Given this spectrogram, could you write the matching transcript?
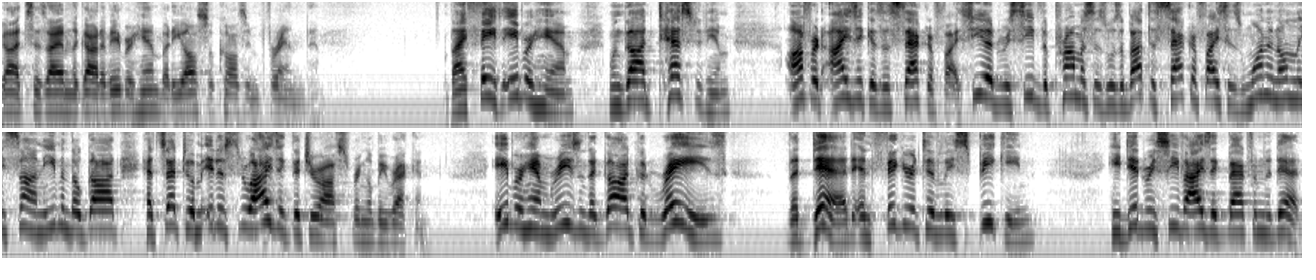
God says, I am the God of Abraham, but he also calls him friend. By faith, Abraham, when God tested him, offered Isaac as a sacrifice. He had received the promises, was about to sacrifice his one and only son, even though God had said to him, It is through Isaac that your offspring will be reckoned. Abraham reasoned that God could raise the dead, and figuratively speaking, he did receive Isaac back from the dead.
